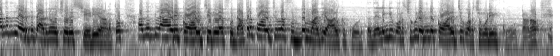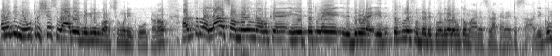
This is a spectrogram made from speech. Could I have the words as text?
അത്തരത്തിൽ എടുത്തിട്ട് അതിനെക്കുറിച്ച് ഒരു സ്റ്റഡി നടത്തും. അത്തരത്തിൽ ആ ഒരു ക്വാളിറ്റി ഉള്ള ഫുഡ് അത്ര ക്വാളിറ്റി ഉള്ള ഫുഡ് മതി ആൾക്ക് കൊടുത്തത്. അല്ലെങ്കിൽ കുറച്ചും കൂടി അതിന്റെ ക്വാളിറ്റി കുറച്ചും കൂടി കൂട്ടണം. അല്ലെങ്കിൽ ന്യൂട്രീഷ്യസ് വാല്യൂ എന്തെങ്കിലും കുറച്ചും കൂടി കൂട്ടണം. അത്തരത്തിലുള്ള എല്ലാ സംഭവവും നമുക്ക് ഇത്തരത്തിലെ ഇതിലൂടെ ഇത്തരത്തിലെ ഫുഡ് എടുക്കുന്നതിലൂടെ നമുക്ക് മനസ്സിലാക്കാനായിട്ട് സാധിക്കും.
